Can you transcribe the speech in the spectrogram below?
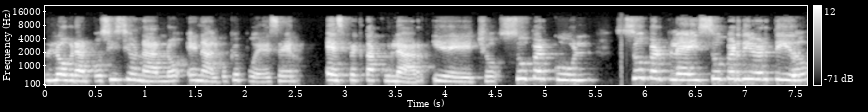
lograr posicionarlo en algo que puede ser espectacular y de hecho súper cool, súper play, súper divertido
